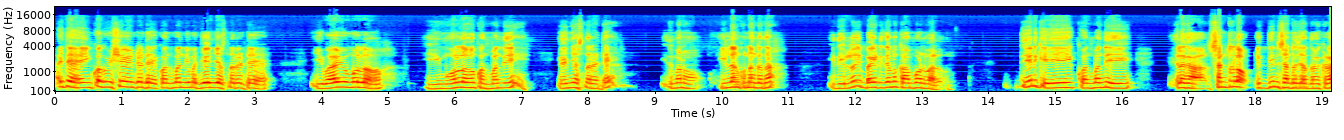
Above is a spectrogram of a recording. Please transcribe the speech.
అయితే ఇంకొక విషయం ఏంటంటే కొంతమంది ఈ మధ్య ఏం చేస్తున్నారంటే ఈ వాయువు మూలలో ఈ మూలలో కొంతమంది ఏం చేస్తున్నారంటే ఇది మనం ఇల్లు అనుకున్నాం కదా ఇది ఇల్లు బయటిదేమో కాంపౌండ్ వాళ్ళు దీనికి కొంతమంది ఇలాగా సెంటర్లో దీన్ని సెంటర్ చేద్దాం ఇక్కడ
